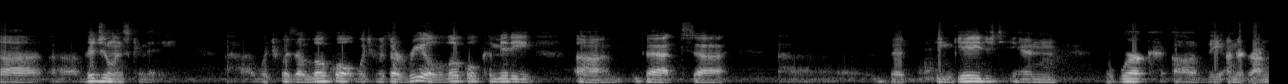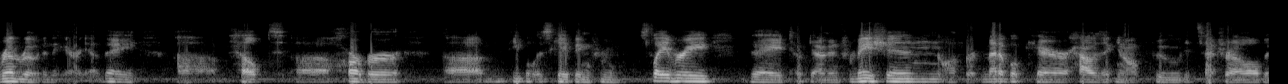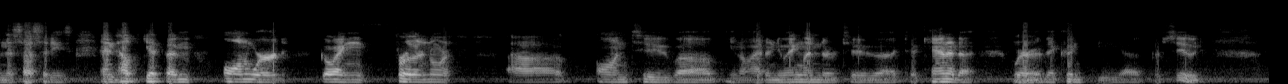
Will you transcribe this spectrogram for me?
uh, uh, Vigilance Committee, uh, which was a local, which was a real local committee um, that uh, uh, that engaged in the work of the Underground Railroad in the area. They um, helped harbor um, people escaping from slavery. They took down information, offered medical care, housing, you know, food, etc., all the necessities, and helped get them onward, going further north, uh, on to uh, you know either New England or to uh, to Canada, where they couldn't be uh, pursued.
